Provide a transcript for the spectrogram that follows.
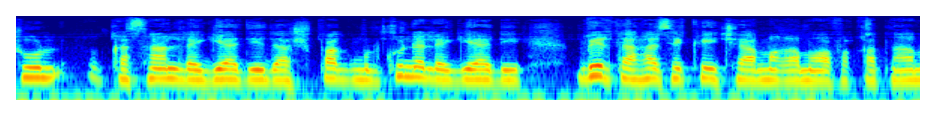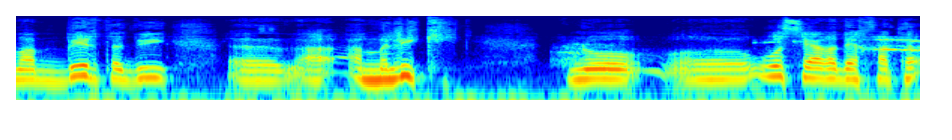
ټول کسان لګیا دي د شپږ ملکونه لګیا دي بیرته هڅه کوي چې هغه موافقت نامه بیرته دوی عملی کړي نو اوس هغه د خطر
